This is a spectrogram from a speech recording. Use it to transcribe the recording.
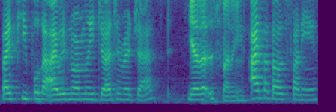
by people that I would normally judge and reject." yeah, that was funny. I thought that was funny.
